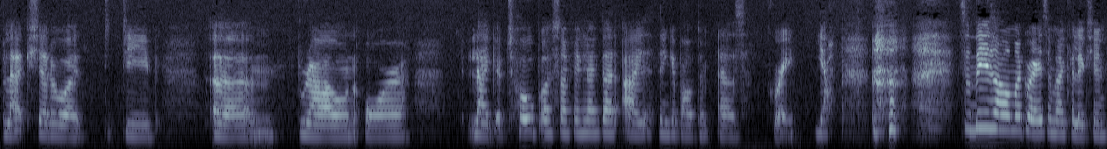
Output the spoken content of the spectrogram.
black shadow or deep um, brown or like a taupe or something like that. I think about them as grey. Yeah. so these are all my greys in my collection.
